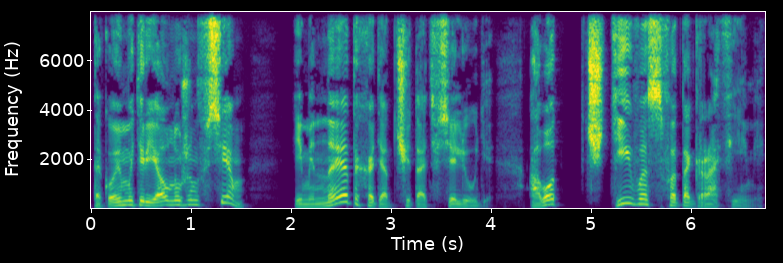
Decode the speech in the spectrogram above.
Такой материал нужен всем. Именно это хотят читать все люди. А вот чтиво с фотографиями.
